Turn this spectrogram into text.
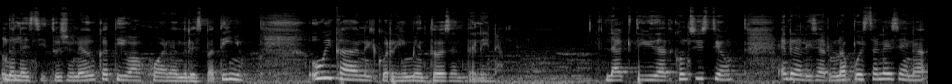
de la institución educativa Juan Andrés Patiño, ubicada en el corregimiento de Santa Elena. La actividad consistió en realizar una puesta en escena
